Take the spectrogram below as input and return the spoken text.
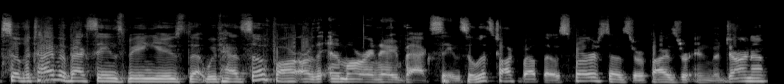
So the type of vaccines being used that we've had so far are the mRNA vaccines. So let's talk about those first. Those are Pfizer and Moderna.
